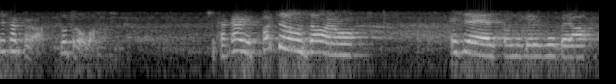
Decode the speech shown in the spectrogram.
c'è Kakà, lo trova. C'è Kakà che da lontano. E c'è Elton che recupera.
